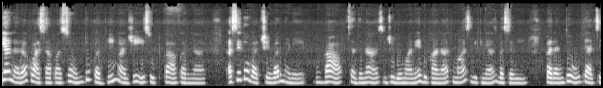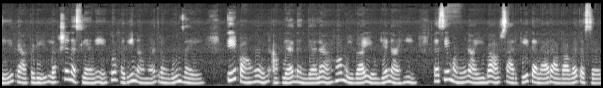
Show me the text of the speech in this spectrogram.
या नरकवासापासून तू कधी माझी सुटका करणार? असे तो वच्चेवर म्हणे. बाप सदनास जुलुमाने दुकानात मांस विकण्यास बसवी. परंतु त्याचे त्याकडे लक्ष नसल्याने तो हरिनामात रंगून जाई ते पाहून आपल्या धंद्याला हा मुलगा योग्य नाही असे म्हणून आईबाप सारखे त्याला रागावत असत.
